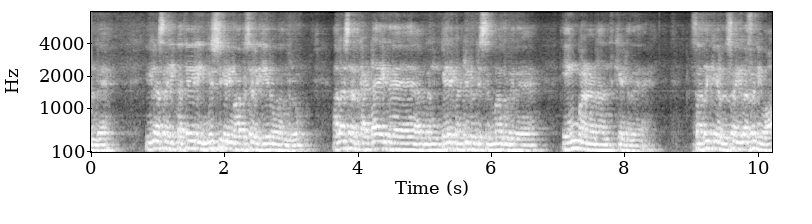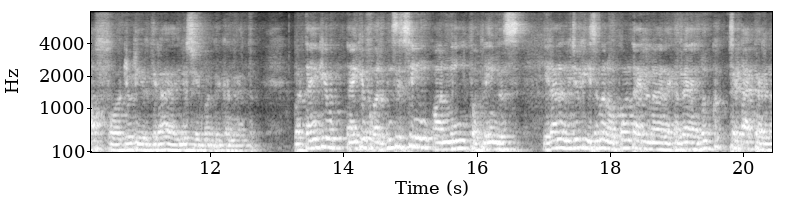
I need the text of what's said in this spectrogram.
ಅಂದೆ. ಇಲ್ಲ ಸರ್, ಈ ಕಥೆಯಲ್ಲಿ ಇನ್ವೆಸ್ಟಿಗೇಟಿಂಗ್ ಆಫೀಸರ್ ಹೀರೋ ಅಂದರು. ಅಲ್ಲ ಸರ್ ಗಡ್ಡ ಇದೆ ನನ್ನ ಬೇರೆ ಕಂಟಿನ್ಯೂಟಿ ಸಿನಿಮಾಗಳಿದೆ ಹೆಂಗ್ ಮಾಡೋಣ ಅಂತ ಕೇಳಿದೆ. ಸೊ ಅದಕ್ಕೆ ಹೇಳಿದ್ರು ಸರ್, ಇಲ್ಲ ಸರ್, ನೀವು ಆಫ್ ಡ್ಯೂಟಿ ಇರ್ತೀರಾ ಇನ್ವೆಸ್ಟಿಗೇಟ್ ಮಾಡಬೇಕಂದ್ರೆ ಅಂತ. But thank you thank you for insisting on me for playing this ಇಲ್ಲ, ನಾನು ನಿಜಕ್ಕೂ ಈ ಸಿನಿಮಾ ನೋಡ್ಕೊಳ್ತಾ ಇರಲಿಲ್ಲ, ಯಾಕಂದ್ರೆ ಲುಕ್ ಸೆಟ್ ಆಗ್ತಾ ಇರಲಿಲ್ಲ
